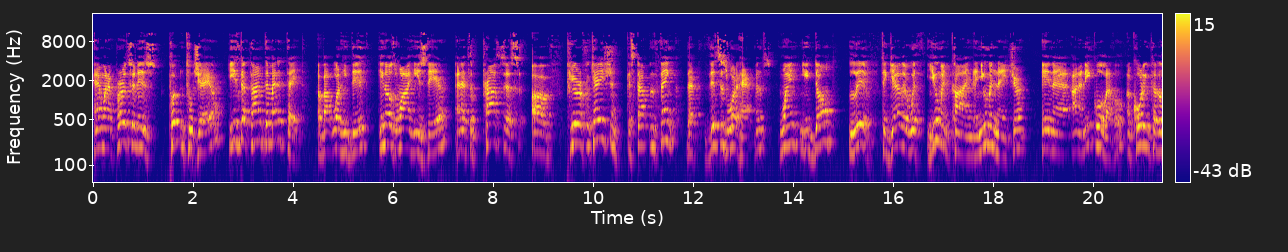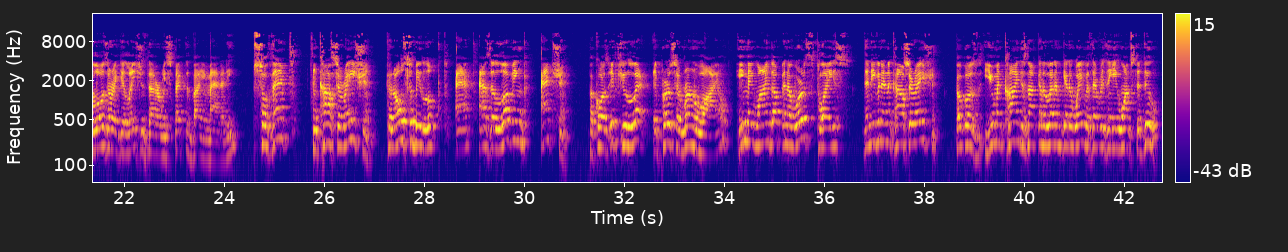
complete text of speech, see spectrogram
And when a person is put into jail, he's got time to meditate about what he did. He knows why he's there. And it's a process of purification. To stop and think that this is what happens when you don't live together with humankind and human nature in a, on an equal level, according to the laws and regulations that are respected by humanity, so that incarceration can also be looked at as a loving action. Because if you let a person run wild, he may wind up in a worse place than even in incarceration. Because humankind is not going to let him get away with everything he wants to do.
